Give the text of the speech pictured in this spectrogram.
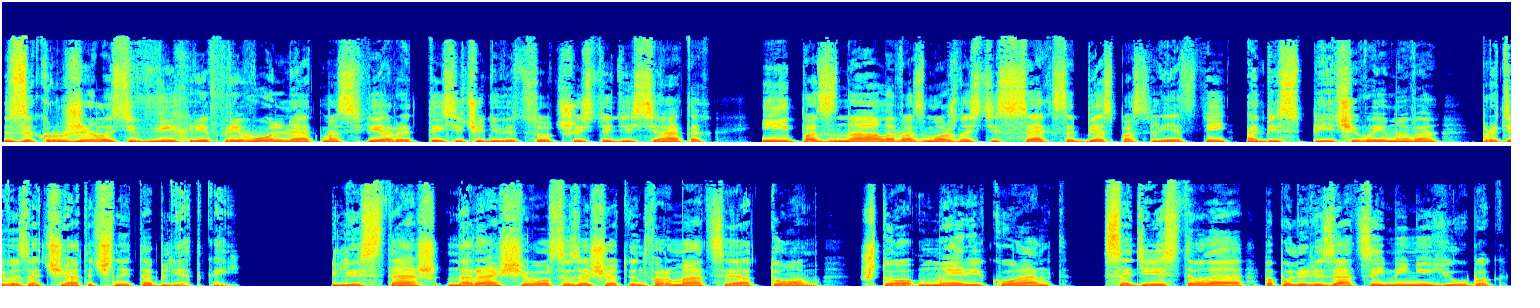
закружилась в вихре фривольной атмосферы 1960-х и познала возможности секса без последствий, обеспечиваемого противозачаточной таблеткой. Листаж наращивался за счет информации о том, что Мэри Куант содействовала популяризации мини-юбок,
